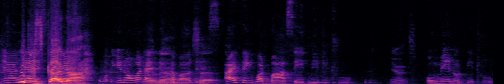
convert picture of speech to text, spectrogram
You know, which yes, is kind of You know what I you think know, about so- this? I think what Bar said may be true yes. or may not be true.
